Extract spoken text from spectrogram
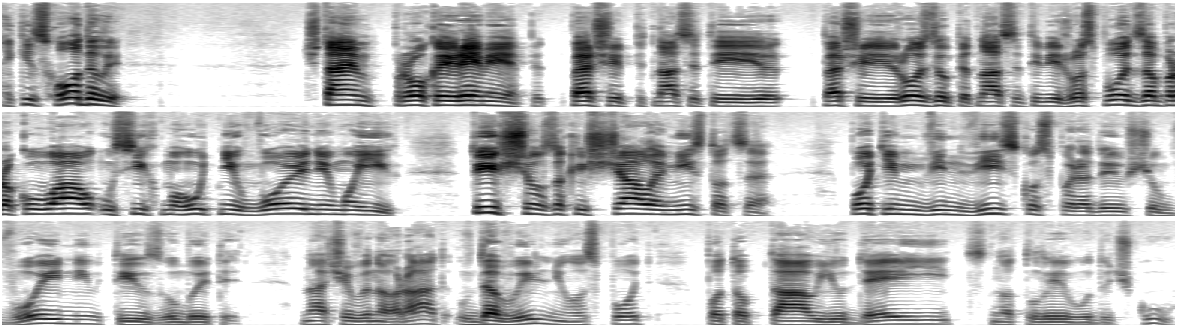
які сходили. Читаємо пророка Єремії, перший 15, перший розділ 15 вірш. Господь забракував усіх могутніх воїнів моїх, тих, що захищали місто це. Потім він військо спередив, щоб воїнів тих згубити, наче виноград в давильні Господь потоптав юдеї цнотливу дочку,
